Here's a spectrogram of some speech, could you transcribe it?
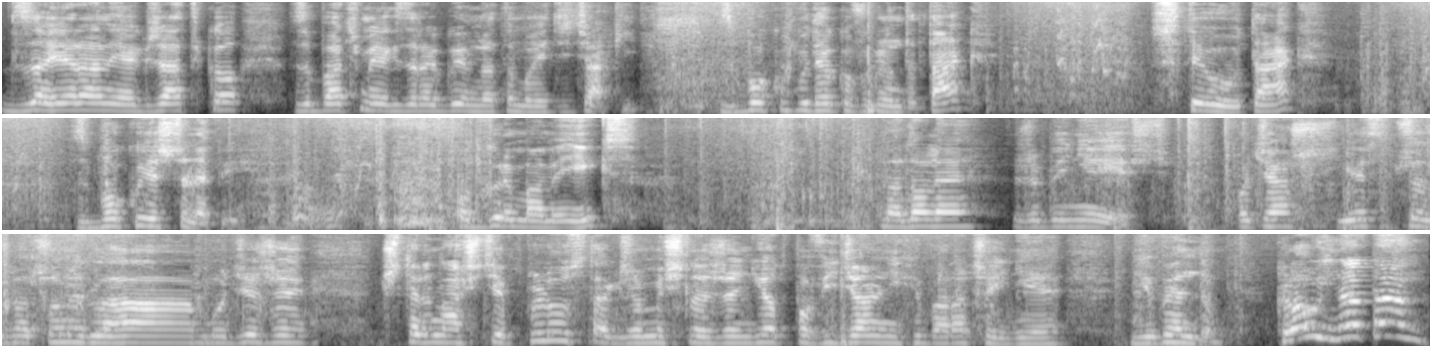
zajarany jak rzadko. Zobaczmy jak zareagują na to moje dzieciaki. Z boku pudełko wygląda tak. Z tyłu tak. Z boku jeszcze lepiej. Od góry mamy X. Na dole, żeby nie jeść. Chociaż jest przeznaczony dla młodzieży 14, także myślę, że nieodpowiedzialni chyba raczej nie, nie będą. Chloe, Nathan!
